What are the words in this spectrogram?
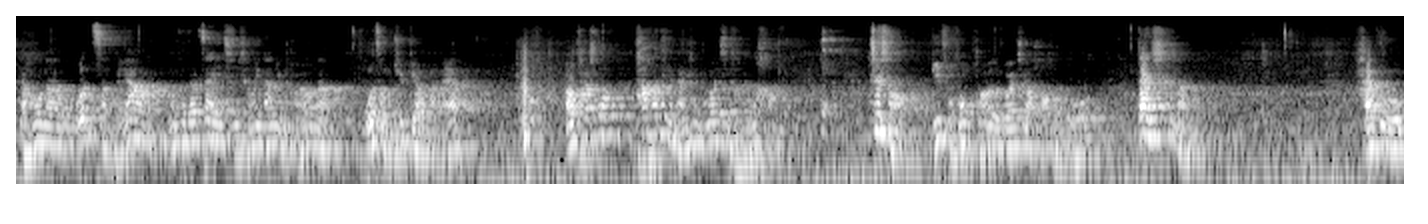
然后呢，我怎么样能和他在一起成为男女朋友呢？我怎么去表白呀？然后他说，他和那个男生关系很好，至少比普通朋友的关系要好很多。但是呢，还不如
